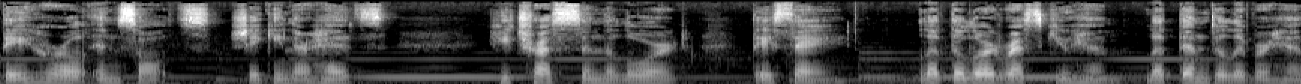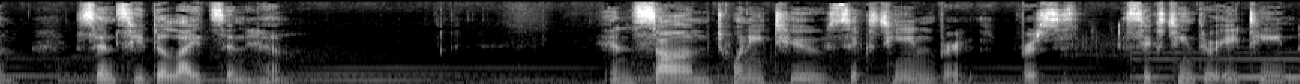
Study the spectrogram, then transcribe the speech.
They hurl insults, shaking their heads. He trusts in the Lord. They say, Let the Lord rescue him. Let them deliver him since he delights in him. In Psalm 22, 16, verses 16 through 18,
